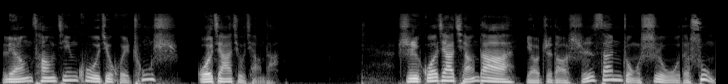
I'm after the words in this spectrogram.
粮仓金库就会充实，国家就强大。使国家强大，要知道十三种事物的数目：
